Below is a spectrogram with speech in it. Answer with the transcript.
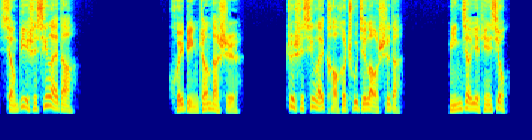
想必是新来的。”回禀张大师，这是新来考核初级老师的，名叫叶天秀。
